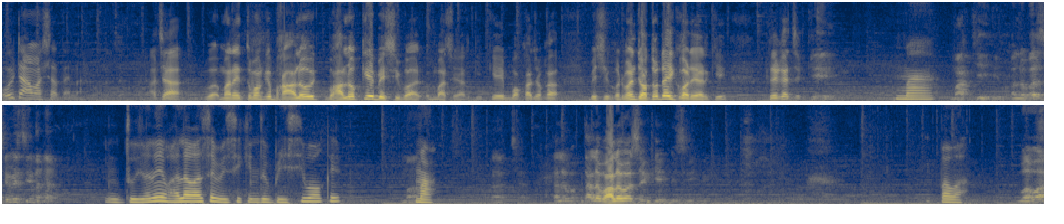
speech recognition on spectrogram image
ওইটা আমার সাথে না। আচ্ছা মানে তোমাকে ভালো ভালো কে বেশি বাসে আর কি? কে বকাঝকা বেশি করে? মানে যতটাই করে আর কি। ঠিক আছে কে? মা। মা কি? ভালোবাসে বেশি না? দুজনেই ভালোবাসে বেশি কিন্তু বেশি বকে। মা। আচ্ছা। তাহলে তাহলে ভালোবাসে কে বেশি? বাবা। বাবা?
